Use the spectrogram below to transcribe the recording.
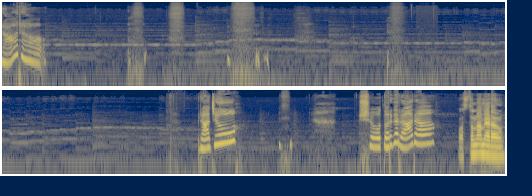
రారా. రాజు? షో త్వరగా రారా? వస్తున్నా మేడం.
